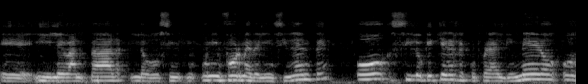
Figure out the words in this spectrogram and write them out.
y levantar los, un informe del incidente o si lo que quieres es recuperar el dinero, o,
